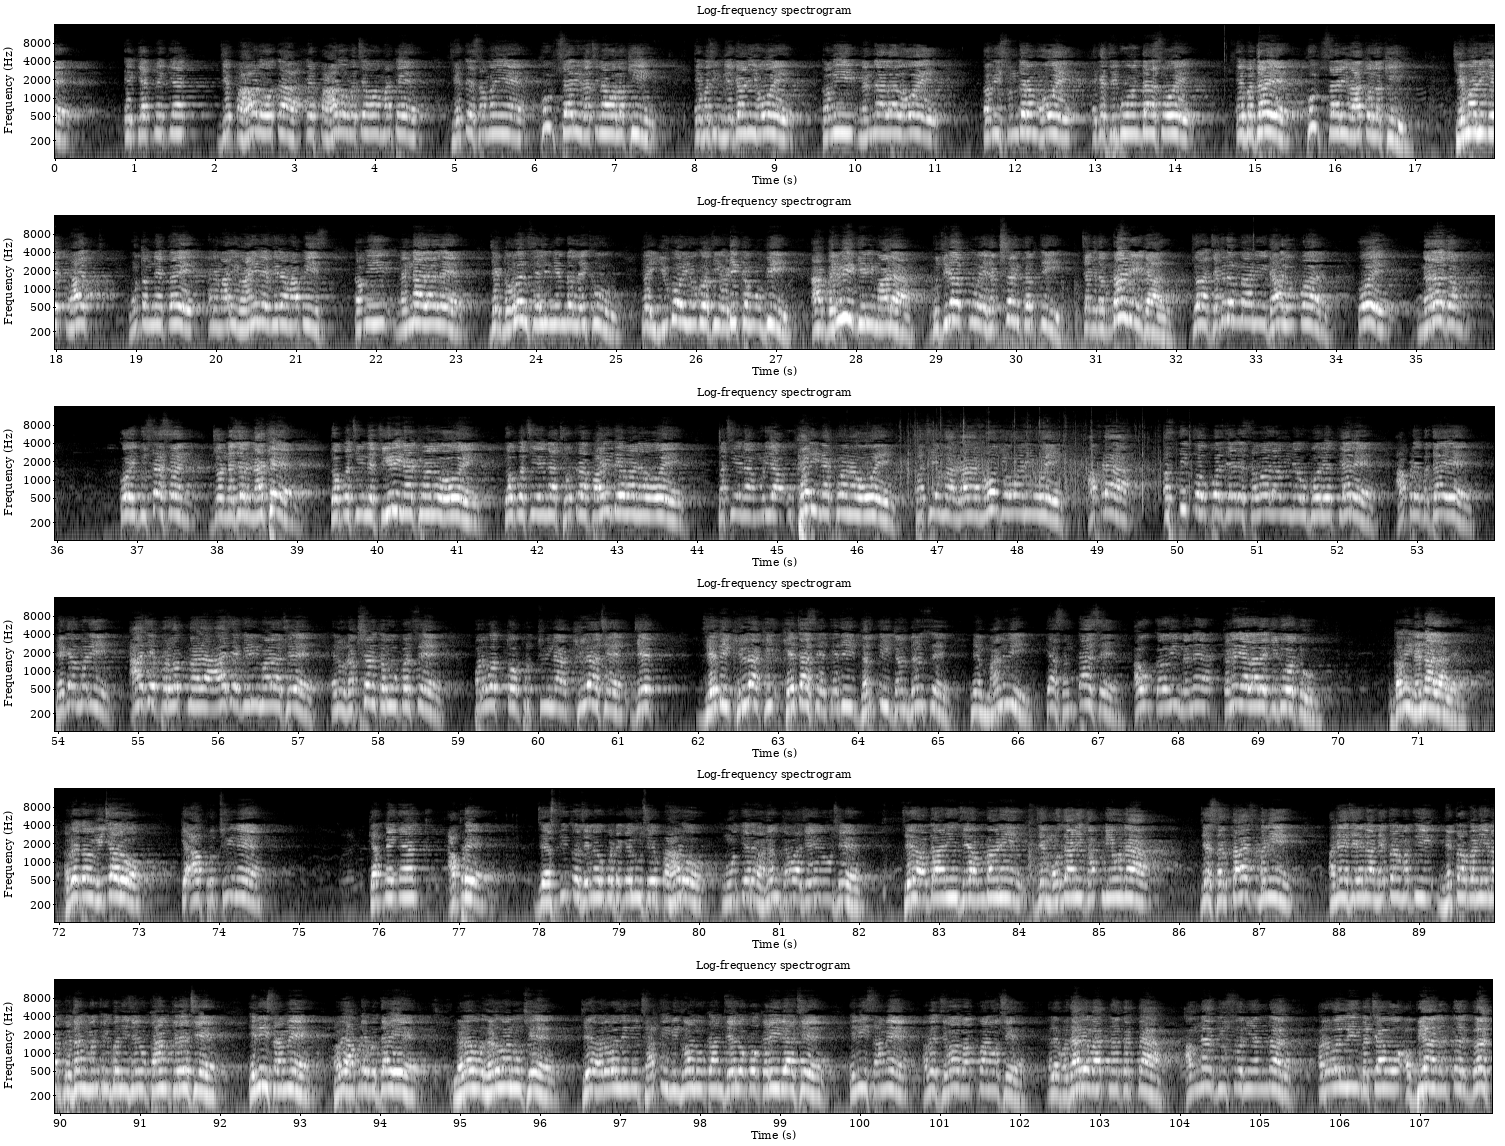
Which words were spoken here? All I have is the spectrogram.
એ ક્યાંક ને ક્યાંક જે પહાડો હતા, એ પહાડો બચાવવા માટે જે તે સમયે ખૂબ સારી રચનાઓ લખી. એ પછી મેઘાણી હોય, કવિ નન્નાલાલ હોય, કવિ સુંદરમ હોય કે ત્રિભુવનદાસ હોય, એ બધાએ ખૂબ સારી વાતો લખી. જેમાંની એક વાત હું તમને કહી અને મારી વાણીને વિરામ આપીશ. કવિ નન્નાલાલે જે ડોલન શૈલીની અંદર લખ્યું કે યુગો યુગોથી અડીકમ ઊભી આ ગરવી ગિરિમાળા ગુજરાતનું એ રક્ષણ કરતી જગદંબાની ઢાલ. જો આ જગદંબાની ઢાલ ઉપર કોઈ નરાધમ, કોઈ દુશાસન જો નજર નાખે, તો પછી એને ચીરી નાખવાનો હોય, તો પછી એના છોકરા પાડી દેવાના હોય, પછી એના મૂળિયા ઉખાડી નાખવાના હોય, પછી એમાં રાહ ન જોવાની હોય. આપણા અસ્તિત્વ ઉપર જ્યારે સવાલ આવીને ઊભો રહે ત્યારે આપણે બધાએ ભેગા મળી આ જે પર્વતમાળા, આ જે ગિરિમાળા છે, એનું રક્ષણ કરવું પડશે. પર્વત તો પૃથ્વીના ખીલા છે. જે, જેથી ખીલ્લા ખી- ખેંચાશે, તેથી ધરતી ધણધણશે ને માનવી ત્યાં સંતાશે. આવું કવિ કનૈયાલાલે કીધું હતું. કવિ નનાલાલે. હવે તમે વિચારો કે આ પૃથ્વીને ક્યાંક ને ક્યાંક આપણે જે અસ્તિત્વ જેના ઉપર ટકેલું છે, પહાડો નું અત્યારે હનન થવા જઈ રહ્યું છે જે અદાણી, જે અંબાણી, જે મોદાણી કંપનીઓના જે સરતાજ બની અને જે એના નેતામાંથી નેતા બની, એના પ્રધાનમંત્રી બની જેનું કામ કરે છે, એની સામે હવે આપણે બધાએ લડાવ- લડવાનું છે. જે અરવલ્લીની છાતી વિંધવાનું કામ જે લોકો કરી રહ્યા છે, એની સામે હવે જવાબ આપવાનો છે. એટલે વધારે વાત ન કરતા આવનાર દિવસોની અંદર અરવલ્લી બચાવો અભિયાન અંતર્ગત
